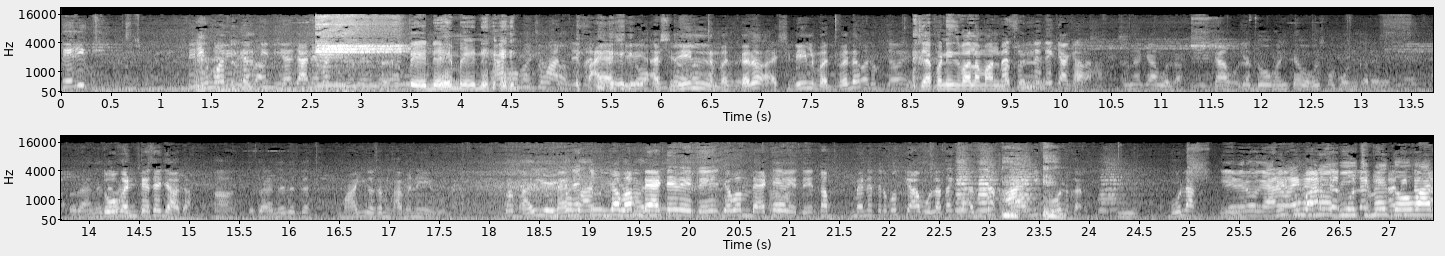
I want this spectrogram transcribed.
तेरी तेरी कोई गलती नहीं है जाने में तेने मैंने मान। अश्लील मत करो अश्लील मत बनो। रुक जाओ। ये। जापानीज वाला माल मत सुनने करो दे क्या क्या? हाँ। तूने क्या बोला? क्या बोला? दो घंटे हो गए उसको फ़ोन करे हुए। तो रहने दो घंटे से ज़्यादा? हाँ तो रहने देते माँ की कसम खा मैंने ये बोला। तो भाई यही तो मैंने तो जब हम बैठे हुए थे जब हम बैठे हुए थे तब मैंने तेरे को क्या बोला था कि अभी तक आया नहीं फ़ोन कर। हम्म। बोला। ये मेरे को कह फिर है से बीच में दो बार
